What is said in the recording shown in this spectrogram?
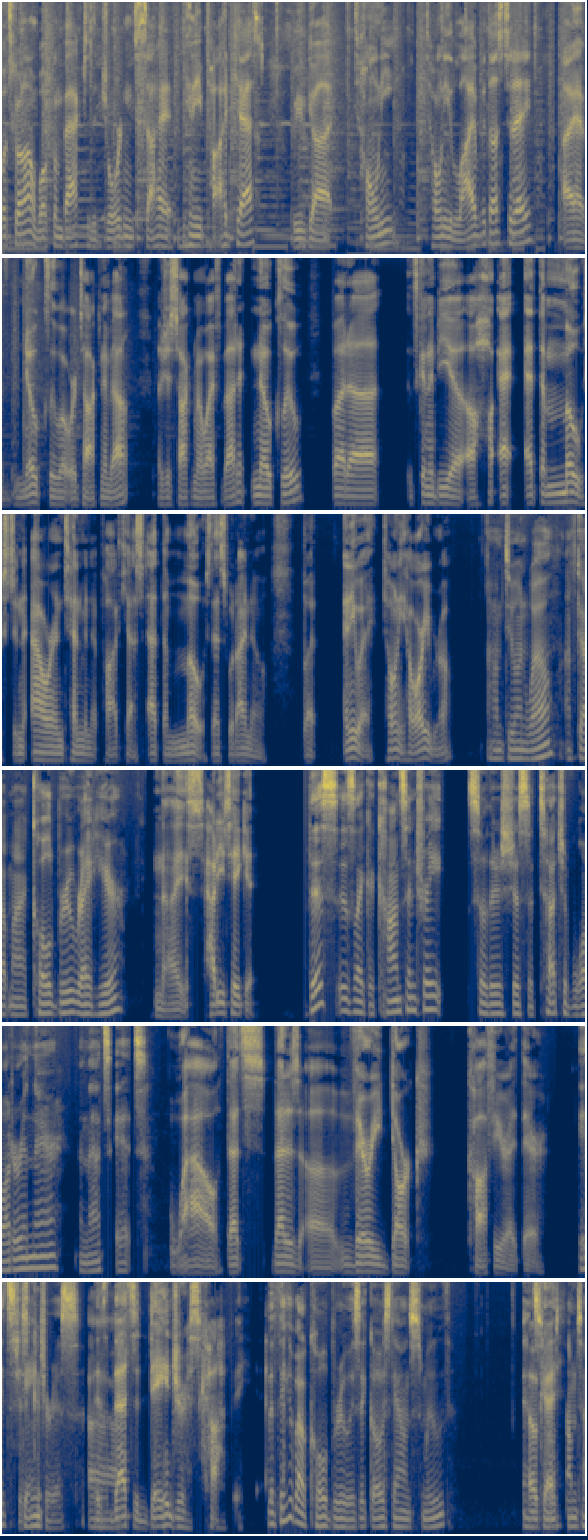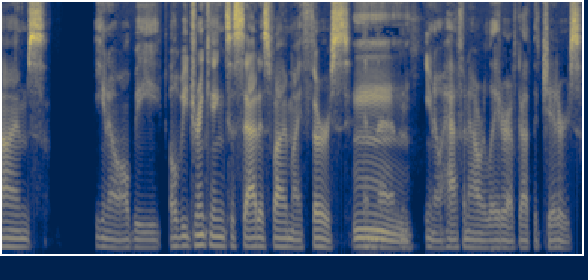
What's going on? Welcome back to the Jordan Syatt mini podcast. We've got Tony, Tony live with us today. I have no clue what we're talking about. I was just talking to my wife about it. No clue, but uh, it's going to be a, a at, at the most an hour and 10 minute podcast. At the most, that's what I know. But anyway, Tony, how are you, bro? I'm doing well. I've got my cold brew right here. Nice. How do you take it? This is like a concentrate, so there's just a touch of water in there, and that's it. Wow, that's that is a very dark coffee right there. It's Just dangerous. It's- Uh, that's a dangerous coffee. the thing about cold brew is it goes down smooth. And Okay. So sometimes, you know, I'll be I'll be drinking to satisfy my thirst, and then you know, half an hour later, I've got the jitters.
